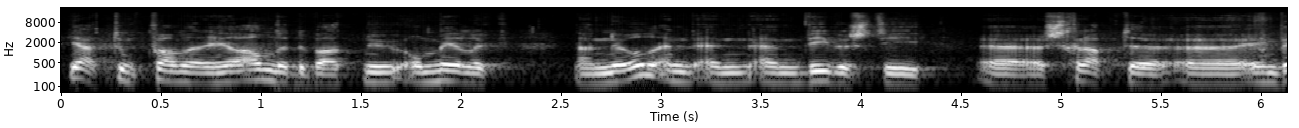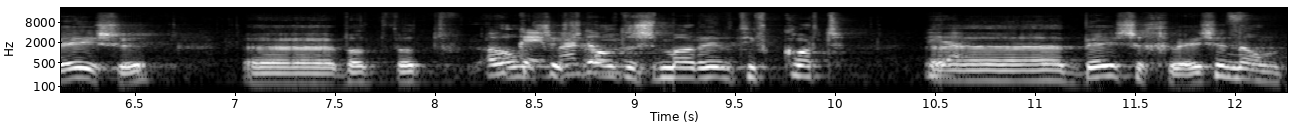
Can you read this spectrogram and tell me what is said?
Ja, toen kwam er een heel ander debat, nu onmiddellijk naar nul. En, en, en Wiebes die eh, schrapte eh, in wezen. wat, wat, alles is dan- altijd maar relatief kort bezig geweest. En dan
